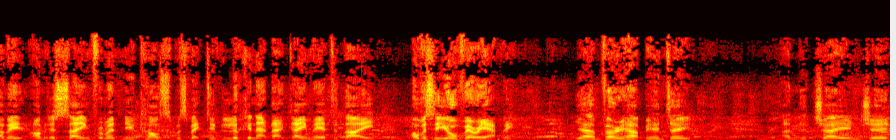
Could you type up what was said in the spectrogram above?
I mean, I'm just saying from a Newcastle perspective, looking at that game here today, obviously you're very happy. Yeah, I'm very happy indeed. And the change in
